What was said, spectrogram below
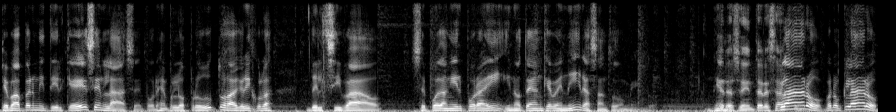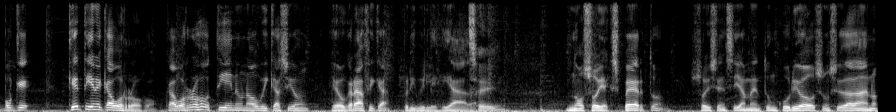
que va a permitir que ese enlace, por ejemplo, los productos agrícolas del Cibao, se puedan ir por ahí y no tengan que venir a Santo Domingo. ¿Entiendes? eso es interesante. Claro, pero claro, porque ¿qué tiene Cabo Rojo? Cabo Rojo tiene una ubicación geográfica privilegiada. Sí. No soy experto, soy sencillamente un curioso, un ciudadano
